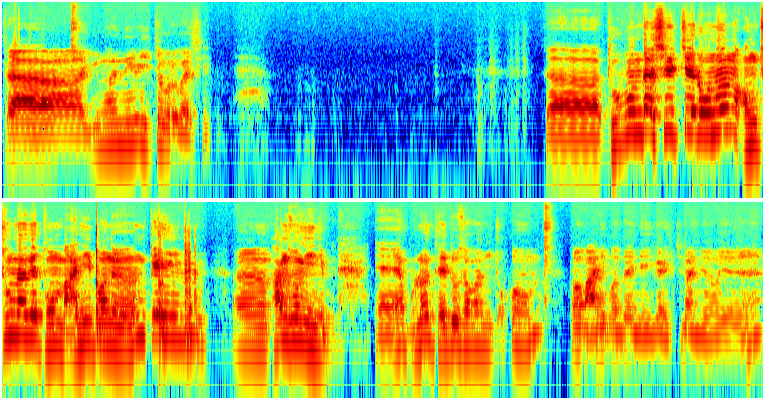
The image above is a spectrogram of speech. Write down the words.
자, 잉어님이 이쪽으로 가시겠다. 자, 두 분 다 실제로는 엄청나게 돈 많이 버는 게임 어, 방송인입니다. 예, 물론 대도서관이 조금 더 많이 번다는 얘기가 있지만요. 예.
